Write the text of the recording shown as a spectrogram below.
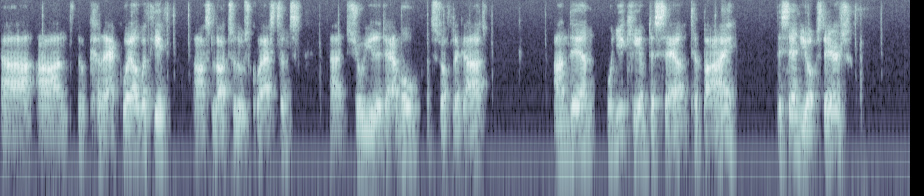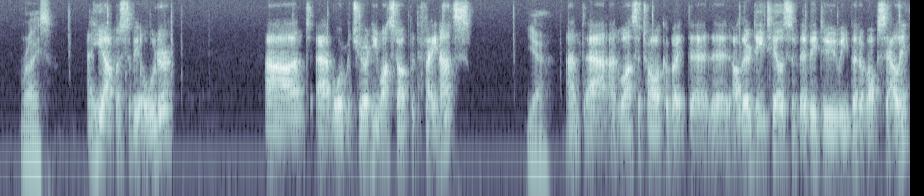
uh, and they'll connect well with you, ask lots of those questions, and show you the demo and stuff like that. And then when you came to sell to buy, they send you upstairs Right. And he happens to be older and uh, more mature. He wants to talk about the finance. Yeah. And uh, and wants to talk about the, the other details and maybe do a wee bit of upselling.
